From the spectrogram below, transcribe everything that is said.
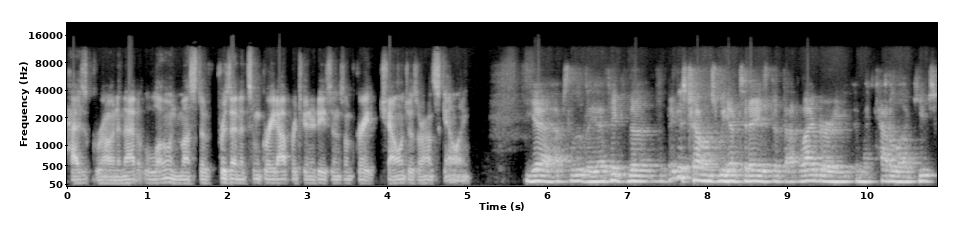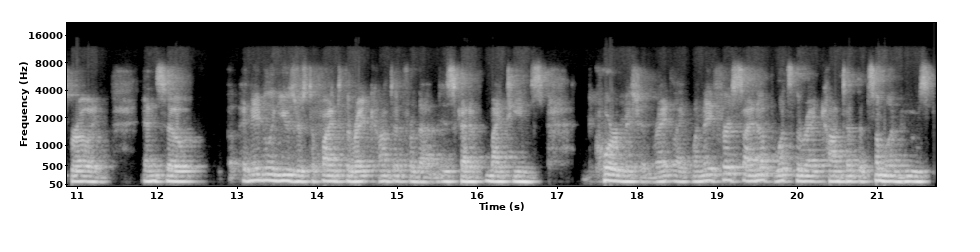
has grown. And that alone must have presented some great opportunities and some great challenges around scaling. Yeah, absolutely. I think the, the biggest challenge we have today is that that library and the catalog keeps growing. And so enabling users to find the right content for them is kind of my team's core mission, right? Like when they first sign up, what's the right content that someone who's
